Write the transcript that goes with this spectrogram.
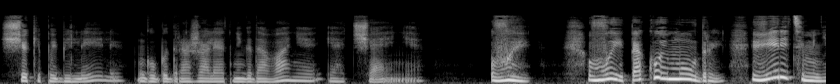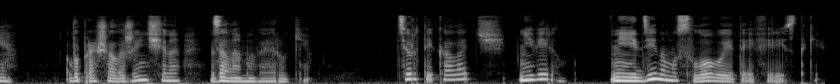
щеки побелели, губы дрожали от негодования и отчаяния. «Вы! Вы такой мудрый! Верите мне?» — вопрошала женщина, заламывая руки. Тертый калач не верил ни единому слову этой аферистки.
